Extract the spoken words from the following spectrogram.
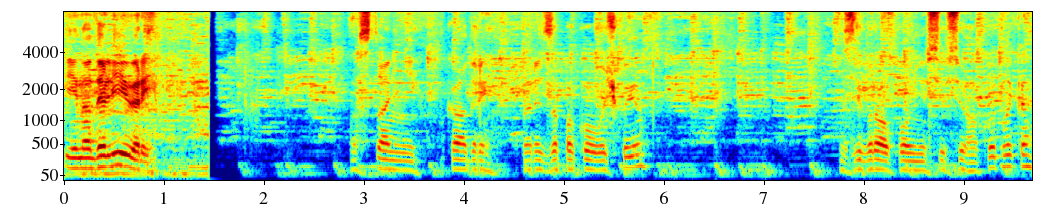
і на делівері. Останні кадри перед запаковочкою. Зібрав повністю всього котлика.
